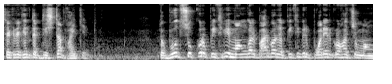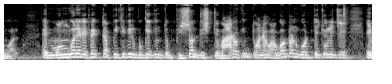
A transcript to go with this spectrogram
সেখানে কিন্তু ডিস্টার্ব হয় কিন্তু। তো বুধ, শুক্র, পৃথিবী, মঙ্গল বারবার পৃথিবীর পরের গ্রহ হচ্ছে মঙ্গল। এই মঙ্গলের এফেক্টটা পৃথিবীর বুকে কিন্তু ভীষণ হবে আরও কিন্তু অনেক অঘটন ঘটতে চলেছে এই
